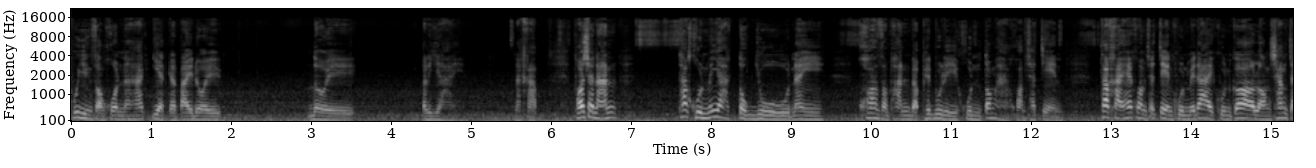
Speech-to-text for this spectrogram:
ผู้หญิงสองคนนะฮะเกลียดกันไปโดยโดยปริยายนะครับ เพราะฉะนั้น ถ้าคุณไม่อยากตกอยู่ในความสัมพันธ์แบบเพชรบุรี คุณต้องหาความชัดเจน ถ้าใครให้ความชัดเจนคุณไม่ได้ คุณก็ลองชั่งใจ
